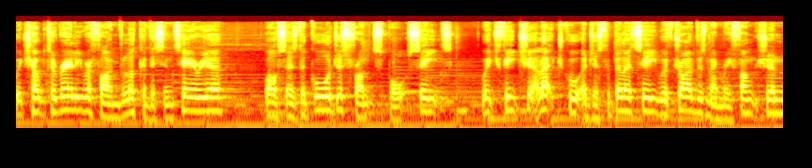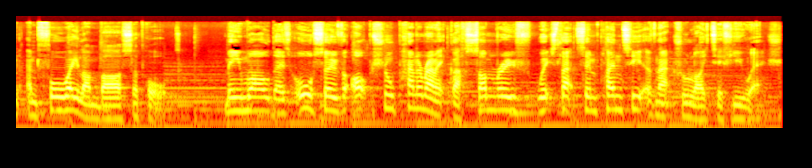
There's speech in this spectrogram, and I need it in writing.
which help to really refine the look of this interior whilst there's the gorgeous front sport seats, which feature electrical adjustability with driver's memory function and four-way lumbar support. Meanwhile, there's also the optional panoramic glass sunroof, which lets in plenty of natural light if you wish.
